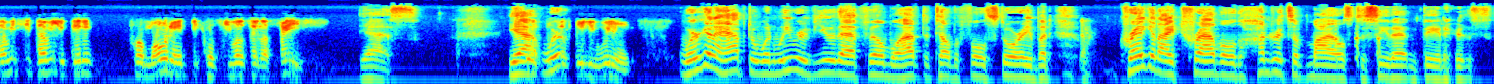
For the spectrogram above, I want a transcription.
WCW didn't promote it because he was in a face. yes. Yeah. We're, really weird. we're going to have to, when we review that film, we'll have to tell the full story. But Craig and I traveled hundreds of miles to see that in theaters.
